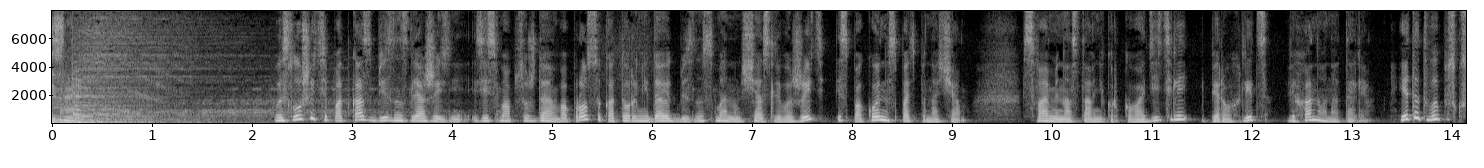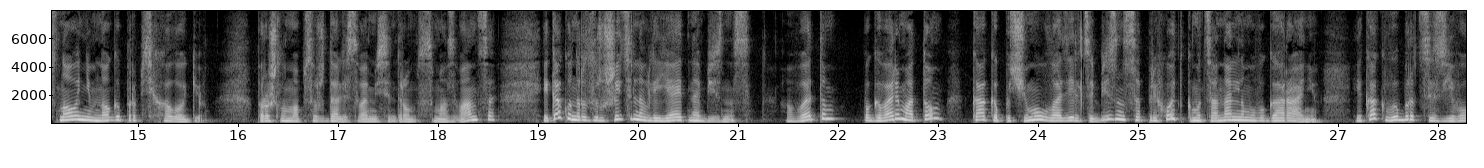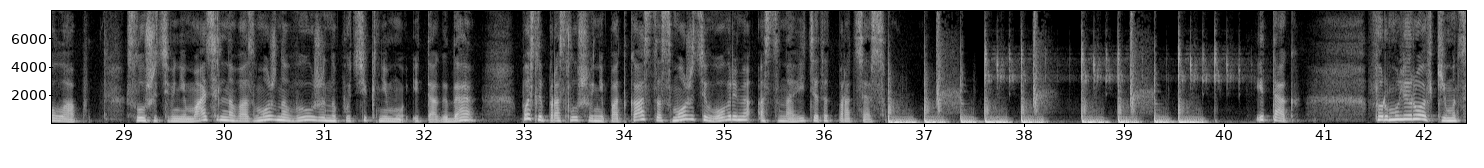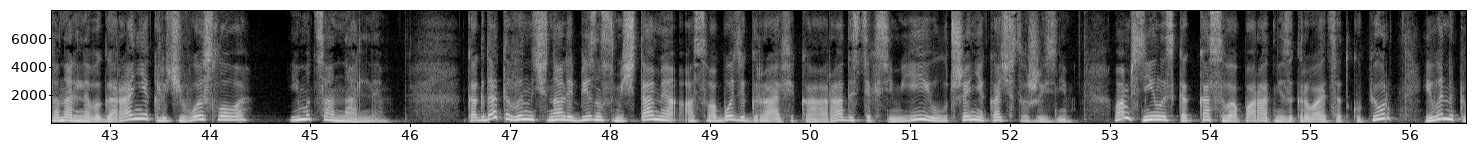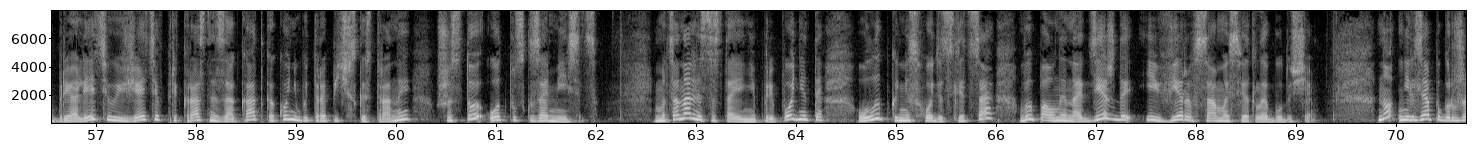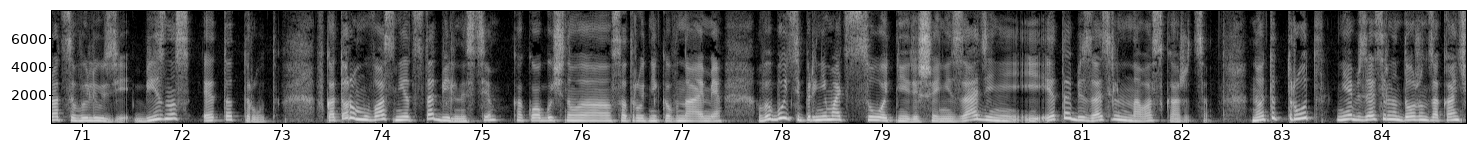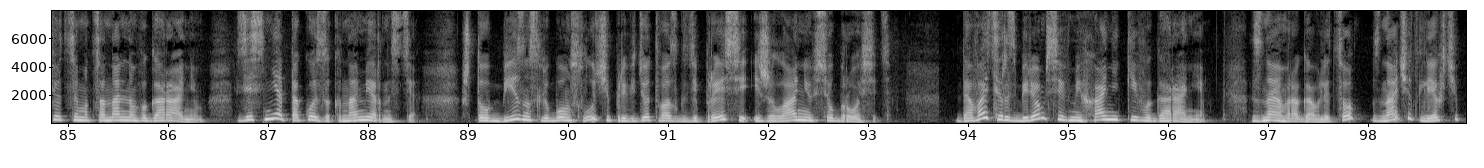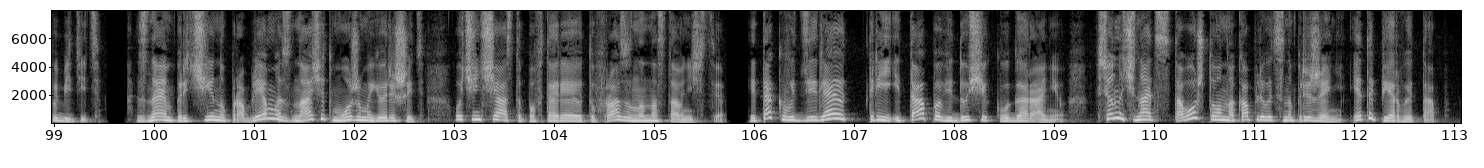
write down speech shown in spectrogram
жизни. Вы слушаете подкаст «Бизнес для жизни». Здесь мы обсуждаем вопросы, которые не дают бизнесменам счастливо жить и спокойно спать по ночам. С вами наставник руководителей и первых лиц Виханова Наталья. Этот выпуск снова немного про психологию. В прошлом мы обсуждали с вами синдром самозванца и как он разрушительно влияет на бизнес. В этом Поговорим о том, как и почему владельцы бизнеса приходят к эмоциональному выгоранию и как выбраться из его лап. Слушайте внимательно, возможно, вы уже на пути к нему, и тогда, после прослушивания подкаста, сможете вовремя остановить этот процесс. Итак, формулировки эмоциональное выгорание – ключевое слово – эмоциональное – когда-то вы начинали бизнес с мечтами о свободе графика, о радостях семьи и улучшении качества жизни. Вам снилось, как кассовый аппарат не закрывается от купюр, и вы на кабриолете уезжаете в прекрасный закат какой-нибудь тропической страны в шестой отпуск за месяц. Эмоциональное состояние приподнято, улыбка не сходит с лица, вы полны надежды и веры в самое светлое будущее. Но нельзя погружаться в иллюзии. Бизнес – это труд, в котором у вас нет стабильности, как у обычного сотрудника в найме. Вы будете принимать сотни решений за день, и это обязательно на вас скажется. Но этот труд не обязательно должен заканчиваться эмоциональным выгоранием. Здесь нет такой закономерности, что бизнес в любом случае приведет вас к депрессии и желанию желанию все бросить. Давайте разберемся в механике выгорания. Знаем врага в лицо, значит легче победить. Знаем причину проблемы, значит можем ее решить. Очень часто повторяю эту фразу на наставничестве. Итак, выделяют три этапа, ведущих к выгоранию. Все начинается с того, что накапливается напряжение. Это первый этап –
